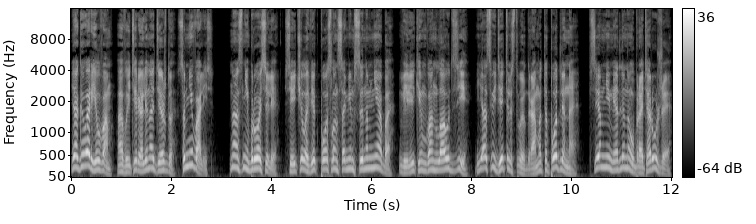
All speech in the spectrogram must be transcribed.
«Я говорил вам, а вы теряли надежду, сомневались. Нас не бросили. Сей человек послан самим сыном неба, великим Ван Лао Цзи. Я свидетельствую, грамота подлинная. Всем немедленно убрать оружие».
